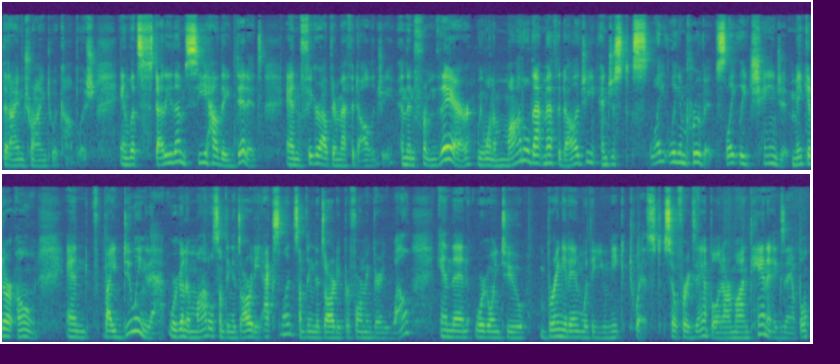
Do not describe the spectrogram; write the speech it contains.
that I'm trying to accomplish? And let's study them, see how they did it, and figure out their methodology. And then from there, we want to model that methodology and just slightly improve it, slightly change it, make it our own. And by doing that, we're going to model something that's already excellent, something that's already performing very well, and then we're going to bring it in with a unique twist. So, for example, in our Montana example,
